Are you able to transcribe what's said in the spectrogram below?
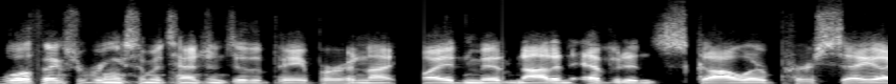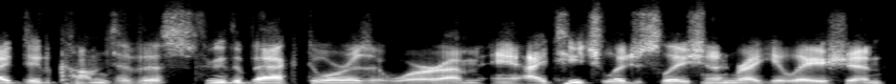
Well, thanks for bringing some attention to the paper. And I, I admit I'm not an evidence scholar per se. I did come to this through the back door, as it were. I'm, eh, I teach legislation and regulation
